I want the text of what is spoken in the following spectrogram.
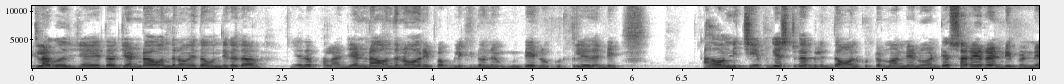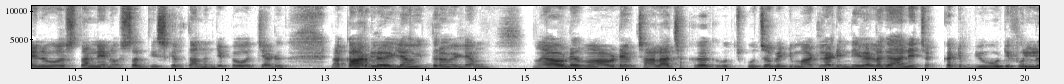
ఇట్లా ఏదో జెండా వందనం ఏదో ఉంది కదా. ఏదో ఫలానా జెండా వందనో రిపబ్లిక్ డోనే డేనో గుర్తులేదండి. ఆవిడ్ని చీఫ్ గెస్ట్గా పిలుద్దాం అనుకుంటున్నాను నేను. అంటే సరే రండి ఇప్పుడు నేను వస్తాను నేను వస్తాను తీసుకెళ్తానని చెప్పి వచ్చాడు. నా కారులో వెళ్ళాము ఇద్దరం వెళ్ళాము. ఆవిడ ఆవిడ చాలా చక్కగా కూర్చోబెట్టి మాట్లాడింది. వెళ్ళగానే చక్కటి బ్యూటిఫుల్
